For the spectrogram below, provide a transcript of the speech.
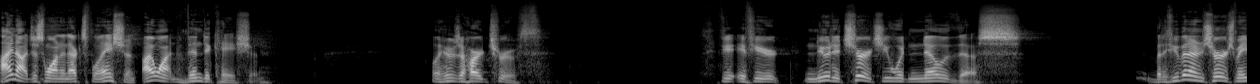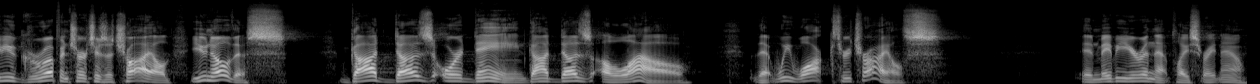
I not just want an explanation, I want vindication. Well, here's a hard truth. If, you, you're new to church, you wouldn't know this. But if you've been in church, maybe you grew up in church as a child, you know this. God does ordain, God does allow that we walk through trials. And maybe you're in that place right now.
